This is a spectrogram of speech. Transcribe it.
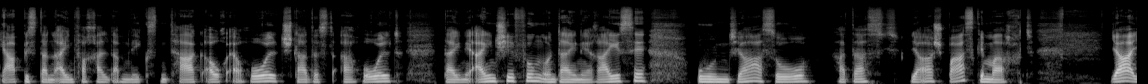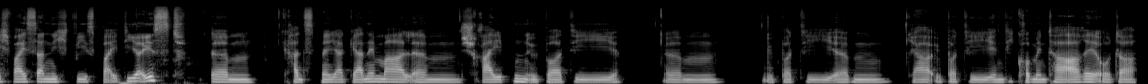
ja, bist dann einfach halt am nächsten Tag auch erholt, startest erholt deine Einschiffung und deine Reise. Und ja, so hat das ja Spaß gemacht. Ja, ich weiß ja nicht, wie es bei dir ist. Ähm, kannst mir ja gerne mal ähm, schreiben über die, ähm, über die, ähm, ja, über die in die Kommentare oder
